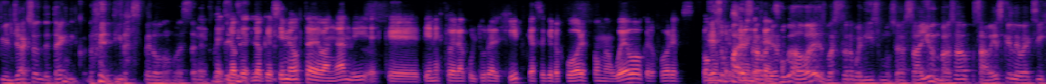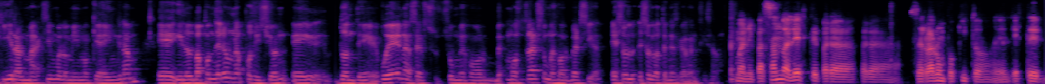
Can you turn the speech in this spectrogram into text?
Phil Jackson de técnico, no mentiras, pero eh, lo, que, lo que sí me gusta de Van Gandhi es que tiene esto de la cultura del hit, que hace que los jugadores pongan huevo, que los jugadores pongan Eso para desarrollar jugadores va a estar buenísimo. O sea, Zion, vas a, sabes que le va a exigir al máximo lo mismo que a Ingram eh, y los va a poner en una posición donde pueden hacer su, su, mejor, mostrar su mejor versión. Eso eso lo tenés garantizado. Bueno, y pasando al este para, cerrar un poquito este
